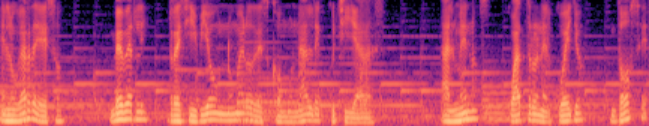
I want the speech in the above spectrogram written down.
En lugar de eso, Beverly recibió un número descomunal de cuchilladas, al menos cuatro en el cuello, doce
